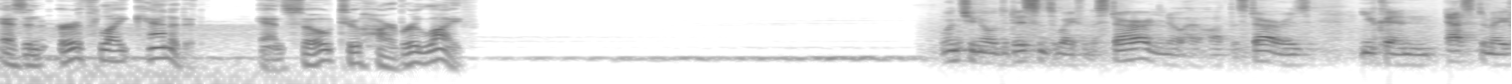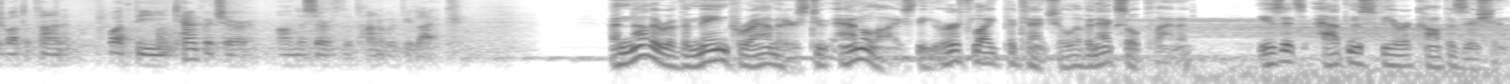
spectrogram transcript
as an Earth-like candidate, and so to harbor life. Once you know the distance away from the star and you know how hot the star is, you can estimate what the planet, what the temperature on the surface of the planet would be like. Another of the main parameters to analyze the Earth-like potential of an exoplanet is its atmospheric composition.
